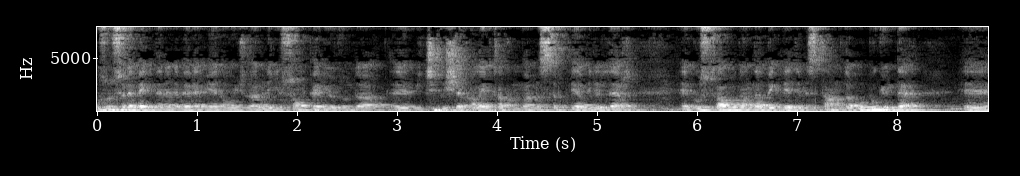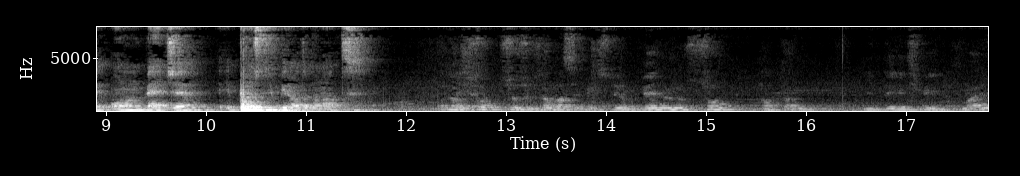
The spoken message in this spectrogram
uzun süre bekleneni veremeyen oyuncular ligin son periyodunda e, bir çıkış yakalayıp takımlarını sırtlayabilirler. E, Gustavo'dan da beklediğimiz tam da bu. Bugün de e, onun bence e, pozitif bir adımını attı. Hocam son sözünüzden bahsetmek istiyorum. Benur'un son haftanın ligde yetişme ihtimali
